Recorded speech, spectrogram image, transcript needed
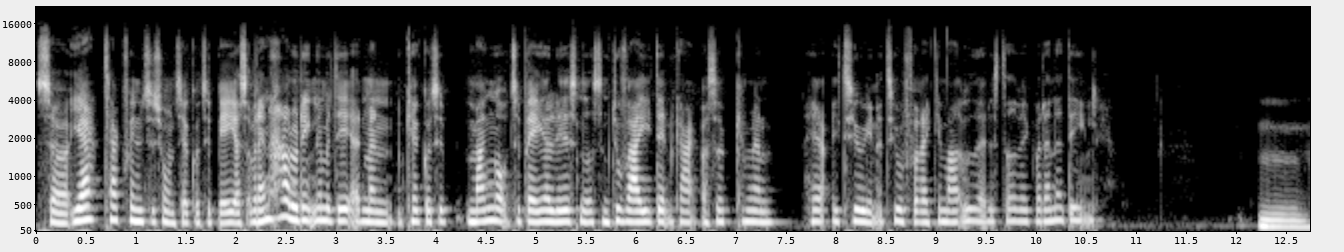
så ja, tak for invitationen til at gå tilbage. Og så, hvordan har du det egentlig med det, at man kan gå til mange år tilbage og læse noget, som du var i dengang, og så kan man her i 2021 får rigtig meget ud af det stadigvæk. Hvordan er det egentlig? Mm.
